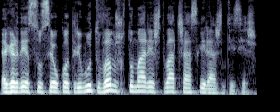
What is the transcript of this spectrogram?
Agradeço o seu contributo. Vamos retomar este debate já a seguir às notícias.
